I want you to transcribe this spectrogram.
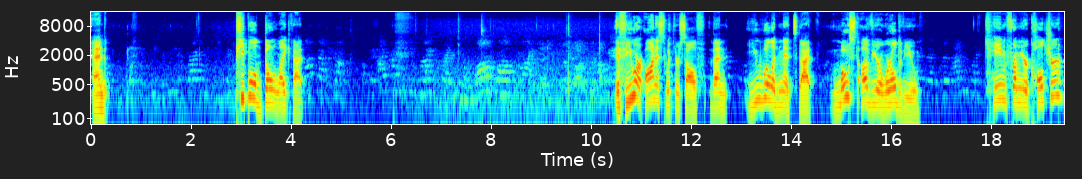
And people don't like that. If you are honest with yourself, then you will admit that most of your worldview came from your culture,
